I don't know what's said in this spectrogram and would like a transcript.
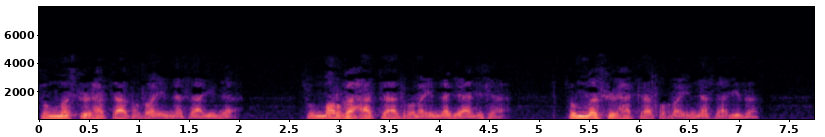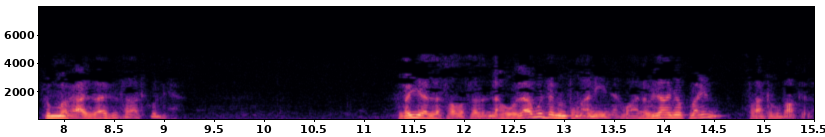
ثم اسجد حتى تطمئن ساجدا. ثم ارفع حتى تطمئن جالسا. ثم اسجد حتى تطمئن ساجدا. ثم افعل ذلك في الصلاة كلها. بين له صلى الله عليه وسلم أنه لا بد من طمأنينة وأنه إذا لم يطمئن صلاته باطلة.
